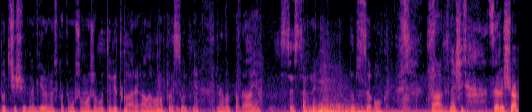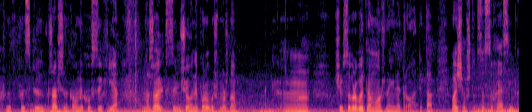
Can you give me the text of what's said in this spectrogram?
Тут чуть-чуть надірваність, тому що може бути від кари, але воно присутнє, не випадає. З цієї сторони тут все ок. Так, значить, це речах, ну, в принципі, ржавчинка у них у всіх є. На жаль, з цим нічого не поробиш, можна чимось обробити, а можна і не трогати. Так, бачимо, що тут все сухесенько,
